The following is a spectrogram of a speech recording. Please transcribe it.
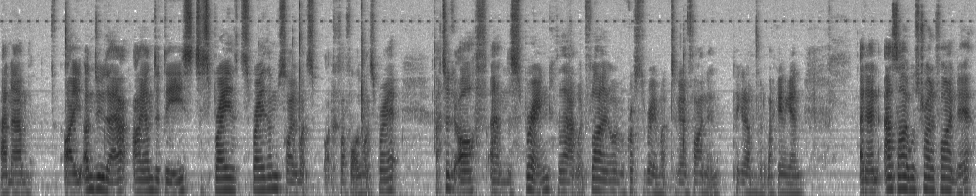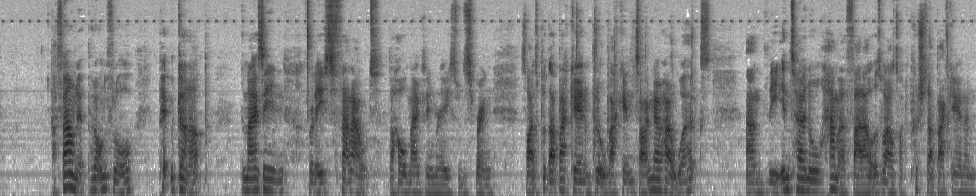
And um, I undo that. I undid these to spray spray them, so I might because I thought I might spray it. I took it off, and the spring for that went flying over across the room. I had to go find it and pick it up and put it back in again. And then, as I was trying to find it, I found it, put it on the floor, picked the gun up. The magazine release fell out. The whole magazine release with the spring. So I had to put that back in and put it all back in, so I know how it works. And the internal hammer fell out as well, so I had to push that back in and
